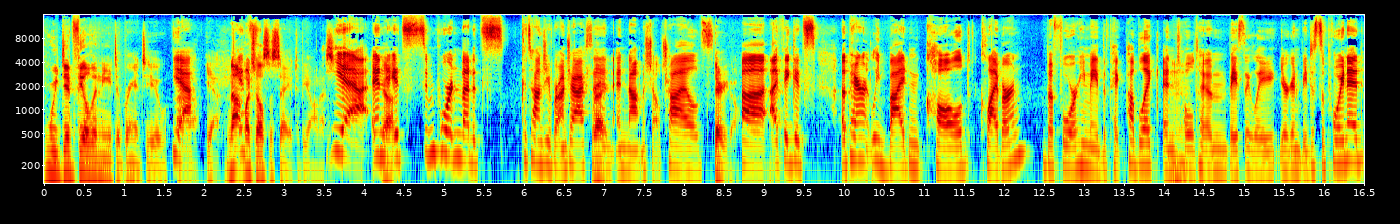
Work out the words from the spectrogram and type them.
we did feel the need to bring it to you. Yeah. Uh, yeah. Not It's- much else to say, to be honest. Yeah, and Yeah. it's important that it's Ketanji Brown Jackson Right. and not Michelle Childs. There you go. Uh, I think it's apparently Biden called Clyburn before he made the pick public and Mm. told him basically you're going to be disappointed.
